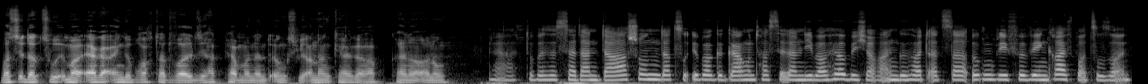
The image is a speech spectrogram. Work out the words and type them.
Was ihr dazu immer Ärger eingebracht hat, weil sie hat permanent irgendwie anderen Kerl gehabt. Keine Ahnung. Ja, du bist ja dann da schon dazu übergegangen und hast dir dann lieber Hörbücher angehört, als da irgendwie für wen greifbar zu sein.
